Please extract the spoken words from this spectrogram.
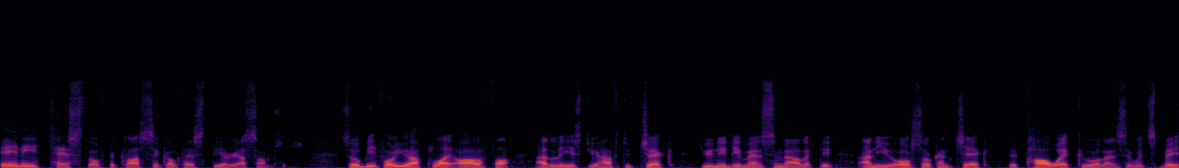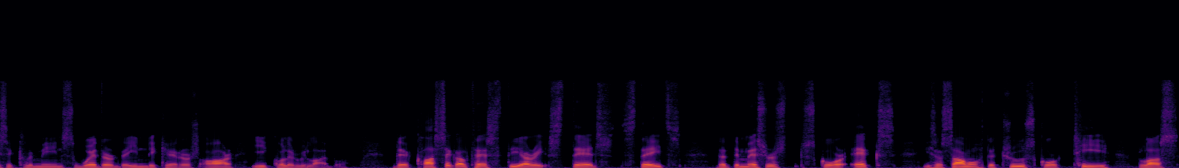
any test of the classical test theory assumptions. So before you apply alpha at least you have to check unidimensionality and you also can check the tau equivalency which basically means whether the indicators are equally reliable. The classical test theory states, states that the measure score x is a sum of the true score t plus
